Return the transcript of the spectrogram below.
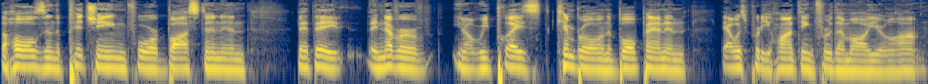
the holes in the pitching for Boston and that they they never you know replaced Kimbrel in the bullpen and that was pretty haunting for them all year long.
